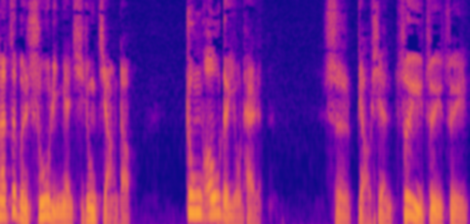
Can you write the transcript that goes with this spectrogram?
那这本书里面，其中讲到中欧的犹太人是表现最最最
